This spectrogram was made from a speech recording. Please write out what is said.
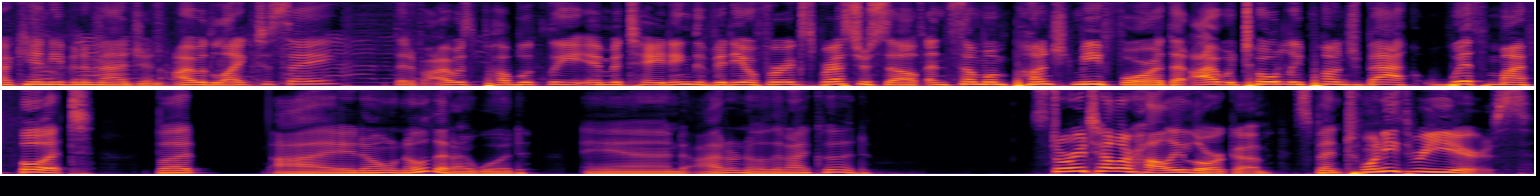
I can't even imagine. I would like to say that if I was publicly imitating the video for Express Yourself and someone punched me for it, that I would totally punch back with my foot. But I don't know that I would. And I don't know that I could. Storyteller Holly Lorka spent 23 years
